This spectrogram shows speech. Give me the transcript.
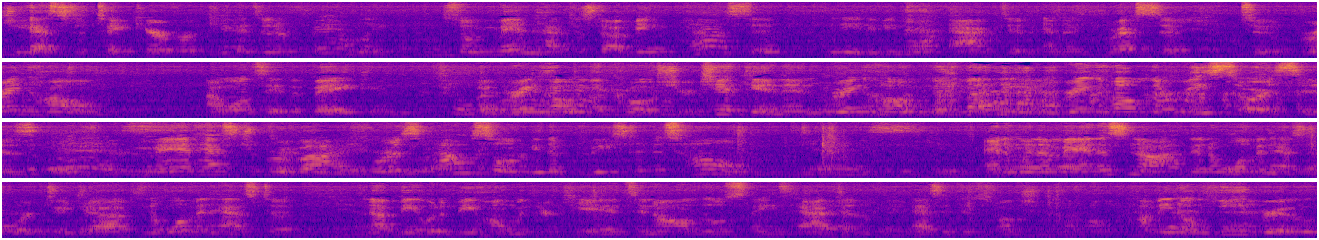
She has to take care of her kids and her family. So men have to stop being passive. They need to be more active and aggressive to bring home, I won't say the bacon, but bring home the kosher chicken and bring home the money and bring home the resources. Man has to provide for his household and be the priest of his home. And when a man is not, then a woman has to work two jobs, and a woman has to not be able to be home with her kids, and all those things happen as a dysfunction in the home. How many know Hebrew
